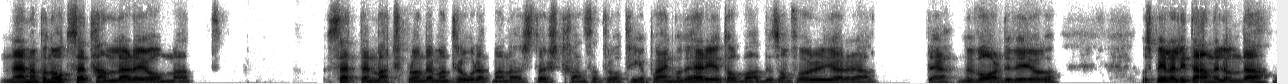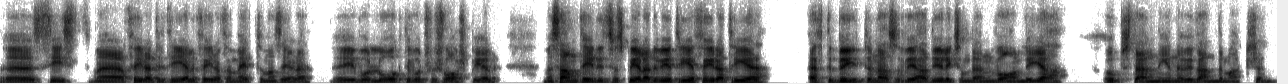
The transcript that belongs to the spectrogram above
Nej, men på något sätt handlar det ju om att sätta en matchplan där man tror att man har störst chans att dra tre poäng. Och det här är ju Tobbe Adde som får göra allt det. Nu valde vi ju att, att spela lite annorlunda eh, sist med 4-3-3 eller 4-5-1 hur man ser det. Det är vår, lågt i vårt försvarsspel. Men samtidigt så spelade vi 3-4-3 efter bytena, så vi hade ju liksom den vanliga uppställningen när vi vände matchen.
